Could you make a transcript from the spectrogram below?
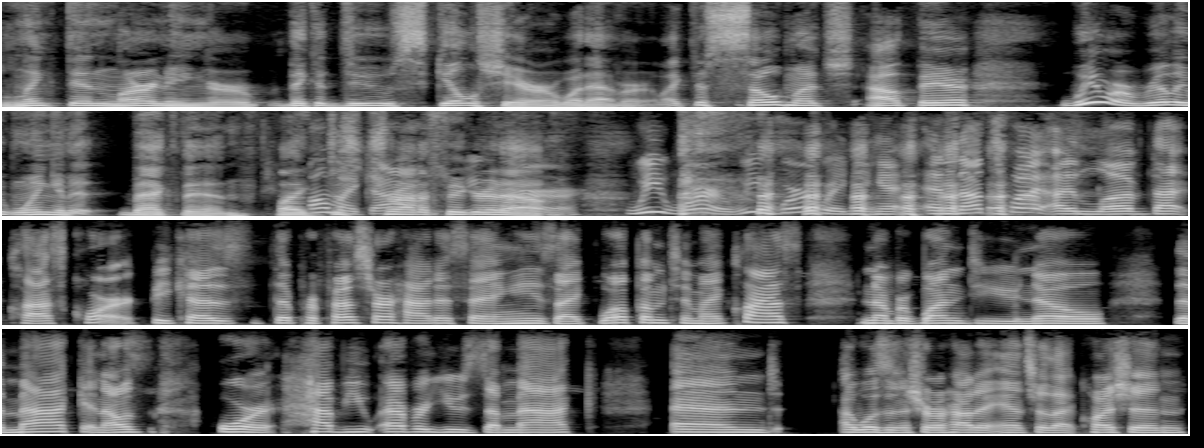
LinkedIn learning or they could do Skillshare or whatever. Like there's so much out there. We were really winging it back then, like oh just gosh, trying to figure it were. out. We were, we were winging it. And that's why I love that class Quark because the professor had a saying, he's like, welcome to my class. Number one, do you know the Mac? And I was, or have you ever used a Mac? And I wasn't sure how to answer that question.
